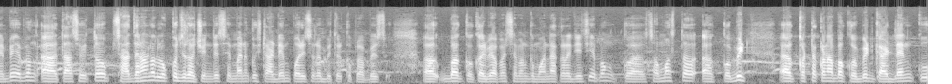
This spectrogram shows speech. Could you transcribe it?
নেবে এবং তা সহিত সাধারণ লোক যে রয়েছে সে স্টাডিয়াম পরিসর ভিতরক প্রবেশ বা করা সে মনা করা যাই এবং সমস্ত কোভিড কটকা বা কোভিড গাইডলাইন কু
